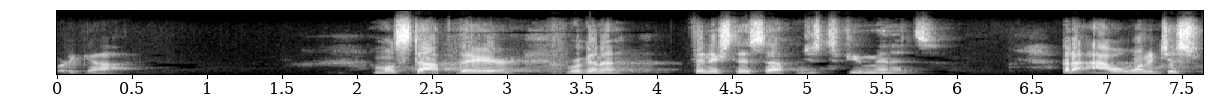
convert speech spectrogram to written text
or to God. I'm going to stop there. We're going to finish this up in just a few minutes. But I, I want to just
